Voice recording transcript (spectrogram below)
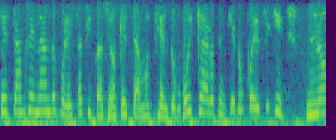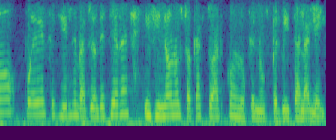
se están frenando por esta situación que estamos siendo muy claros en que no puede seguir. No puede seguir la invasión de tierra y si no nos toca actuar con lo que nos permita la ley.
